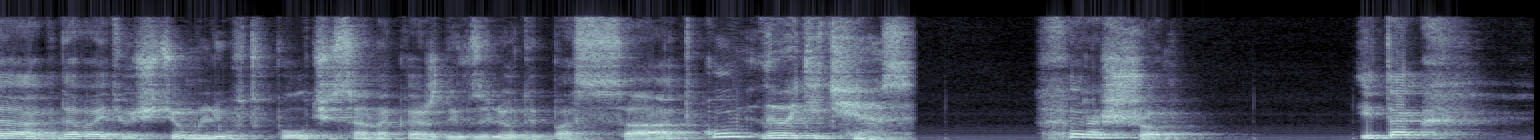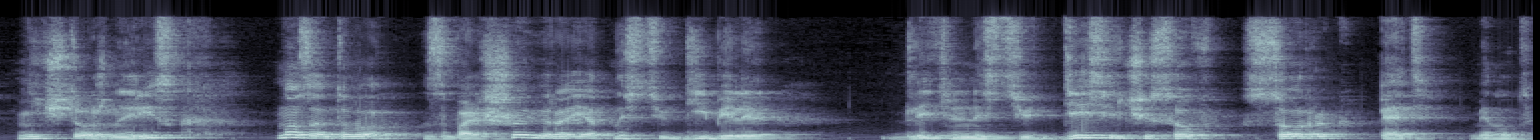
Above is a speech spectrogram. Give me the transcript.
Так, давайте учтем люфт в полчаса на каждый взлет и посадку. Давайте час. Хорошо. Итак, ничтожный риск, но зато с большой вероятностью гибели длительностью 10 часов 45 минут.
